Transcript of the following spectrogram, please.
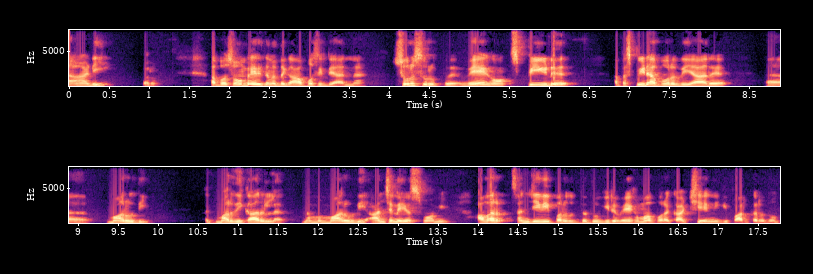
நாடி வரும். அப்போ சோம்பேறித்தனத்துக்கு ஆப்போசிட் என்ன சுறுசுறுப்பு வேகம் ஸ்பீடு அப்போ ஸ்பீடாக போகிறது யாரு? ஆஹ் மாருதி. மாருதி கார் இல்லை. நம்ம மாருதி ஆஞ்சநேய சுவாமி. அவர் சஞ்சீவி பருவத்தை தூக்கிட்டு வேகமாக போகிற காட்சியை இன்னைக்கு பார்க்கறதும்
